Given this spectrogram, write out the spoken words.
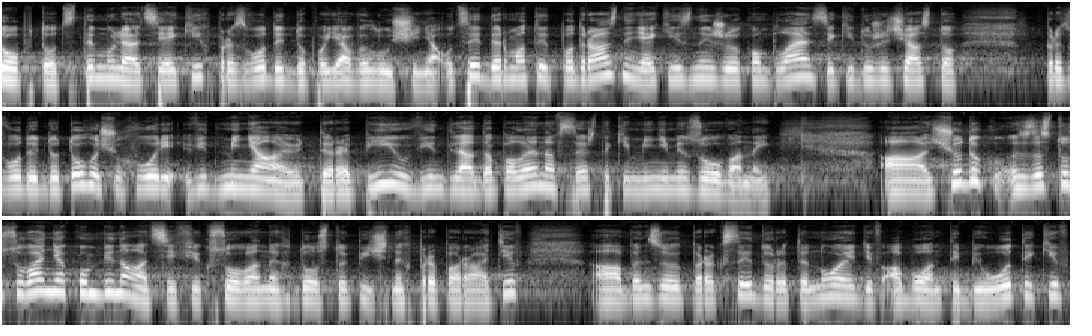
Тобто стимуляція яких призводить до появи лущення. Оцей дерматит подразнення, який знижує комплаєнс, який дуже часто призводить до того, що хворі відміняють терапію, він для дапалена все ж таки мінімізований. А щодо застосування комбінацій фіксованих достопічних препаратів, а, бензоїлпероксиду, ретиноїдів або антибіотиків,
